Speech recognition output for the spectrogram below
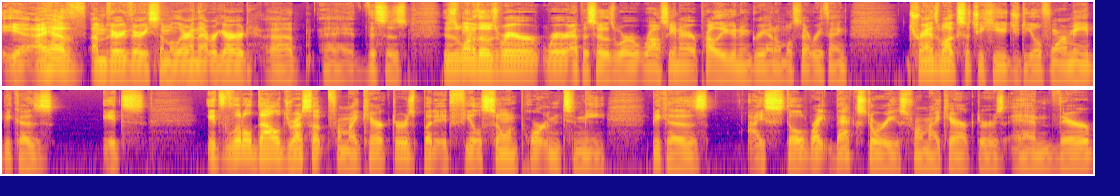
Yeah, I have. I'm very, very similar in that regard. Uh, uh, this is this is one of those rare, rare episodes where Rossi and I are probably going to agree on almost everything. Transmog's such a huge deal for me because it's it's little doll dress up for my characters, but it feels so important to me because I still write backstories for my characters, and their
